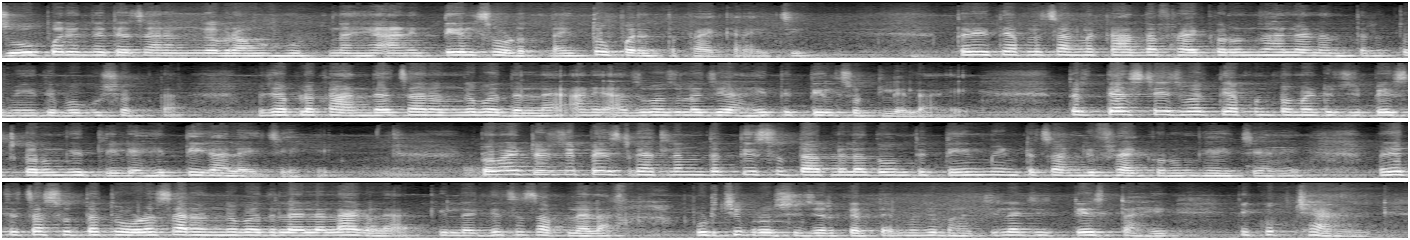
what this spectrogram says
जोपर्यंत त्याचा रंग ब्राऊन होत नाही आणि तेल सोडत नाही तोपर्यंत फ्राय करायची. तर इथे आपला चांगला कांदा फ्राय करून झाल्यानंतर तुम्ही इथे बघू शकता. म्हणजे आपला कांद्याचा रंग बदलला आहे आणि आजूबाजूला जे आहे ते तेल सुटलेलं आहे. तर त्या स्टेजवरती आपण टोमॅटोची पेस्ट करून घेतलेली आहे ती घालायची आहे. टोमॅटोची पेस्ट घातल्यानंतर ती सुद्धा आपल्याला दोन ते तीन मिनटं चांगली फ्राय करून घ्यायची आहे. म्हणजे त्याचासुद्धा थोडासा रंग बदलायला लागला की लगेचच आपल्याला पुढची प्रोसिजर करता येईल. म्हणजे भाजीला जी टेस्ट आहे ती खूप छान येईल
